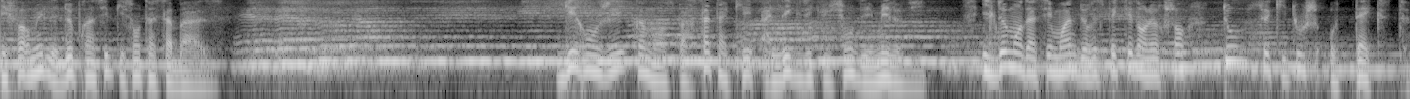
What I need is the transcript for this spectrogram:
et formule les deux principes qui sont à sa base. Guéranger commence par s'attaquer à l'exécution des mélodies. Il demande à ses moines de respecter dans leur chant tout ce qui touche au texte.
